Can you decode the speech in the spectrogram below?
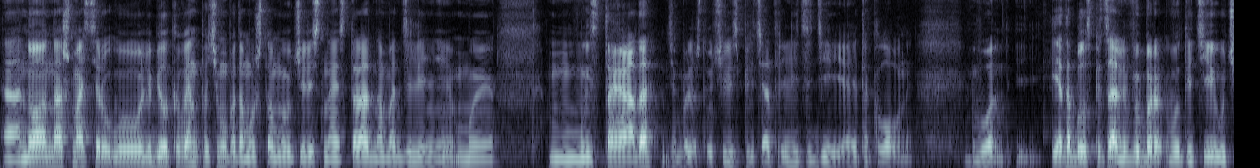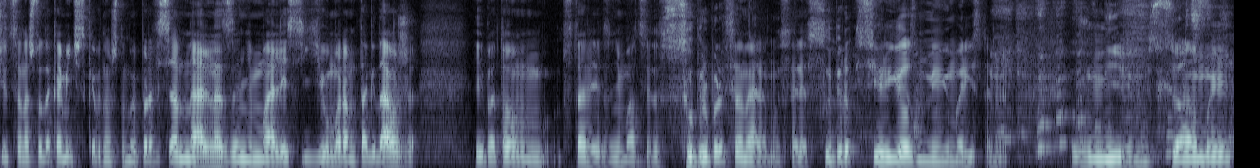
А, Но наш мастер любил КВН, почему? Потому что мы учились на эстрадном отделении, мы, мы эстрада, тем более, что учились при театре лицедеи, а это клоуны. Вот. И это был специальный выбор, вот идти учиться на что-то комическое, потому что мы профессионально занимались юмором тогда уже, и потом стали заниматься это супер профессионально. Мы стали супер серьезными юмористами в мире. Мы самые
